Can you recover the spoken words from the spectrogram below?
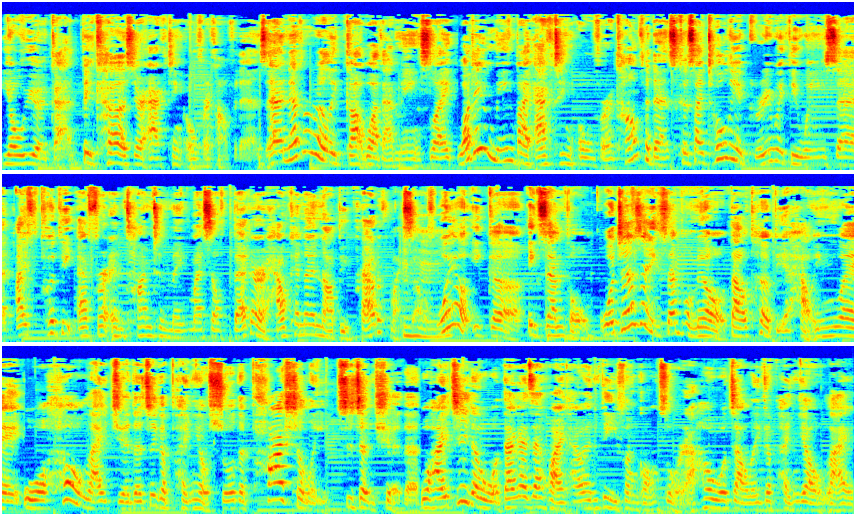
优越感 because you're acting overconfident. And I never really got what that means. Like, what do you mean by acting overconfidence? Because I totally agree with you when you said, I've put the effort and time to make myself better. How can I not be proud of myself? 我有一个 example，我觉得这 example 没有到特别好，因为我后来觉得这个朋友说的 partially 是正确的。我还记得我大概在回来台湾第一份工作，然后我找了一个朋友来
